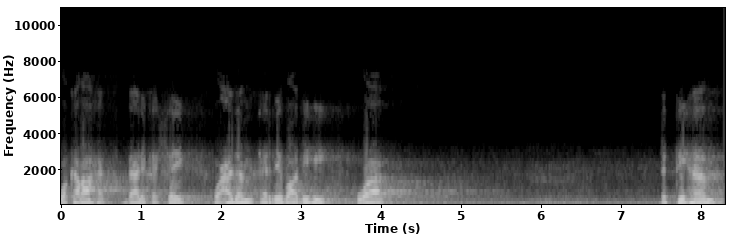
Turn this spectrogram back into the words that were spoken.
وكراهة ذلك الشيء وعدم الرضا به واتهام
